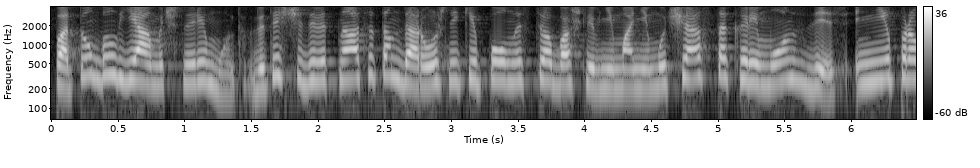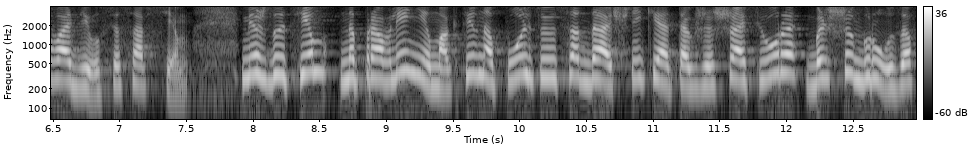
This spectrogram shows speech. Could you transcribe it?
Потом был ямочный ремонт. В 2019-м дорожники полностью обошли вниманием участок. Ремонт здесь не проводился совсем. Между тем, направлением активно пользуются дачники, а также шоферы большегрузов,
